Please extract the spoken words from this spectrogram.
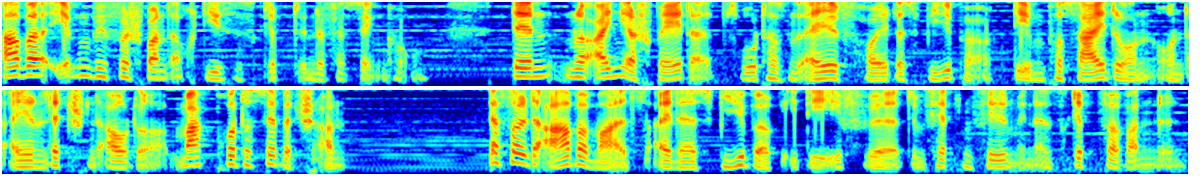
Aber irgendwie verschwand auch dieses Skript in der Versenkung. Denn nur ein Jahr später, 2011, heuerte Spielberg dem Poseidon und Iron Legend Autor Mark Protosevich an. Er sollte abermals eine Spielberg-Idee für den vierten Film in ein Skript verwandeln.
